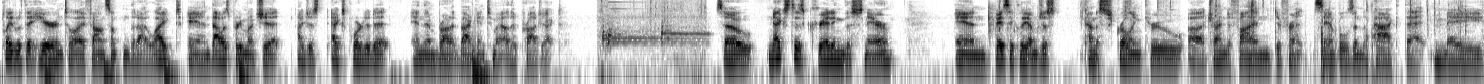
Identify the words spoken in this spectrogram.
played with it here until I found something that I liked. And that was pretty much it. I just exported it and then brought it back into my other project. So next is creating the snare. And basically I'm just kind of scrolling through uh, trying to find different samples in the pack that may,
